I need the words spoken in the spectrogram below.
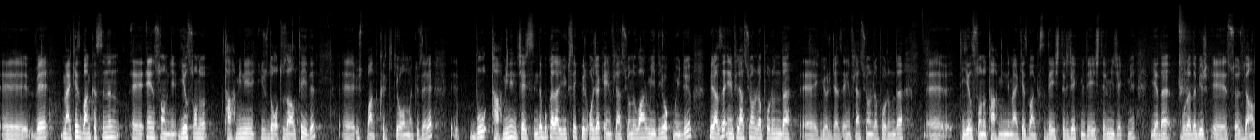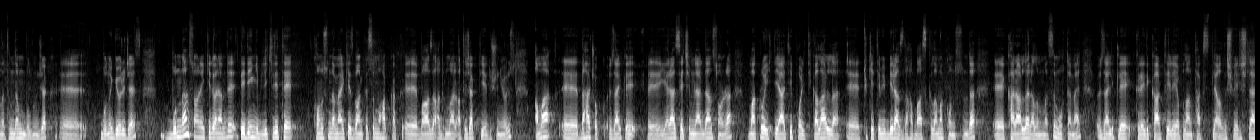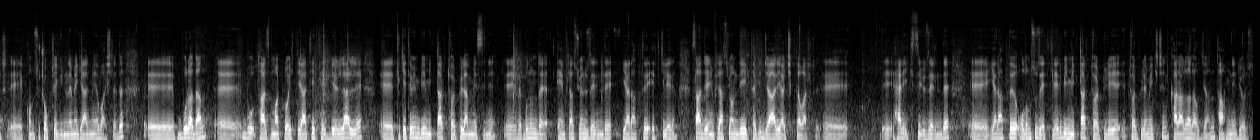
E, ve Merkez Bankası'nın e, en son yıl sonu tahmini %36 idi. E, üst band 42 olmak üzere. E, bu tahminin içerisinde bu kadar yüksek bir Ocak enflasyonu var mıydı yok muydu? Biraz da enflasyon raporunda e, göreceğiz. Enflasyon raporunda yıl sonu tahminini Merkez Bankası değiştirecek mi, değiştirmeyecek mi? Ya da burada bir sözlü anlatımda mı bulunacak? Bunu göreceğiz. Bundan sonraki dönemde dediğin gibi likidite konusunda Merkez Bankası muhakkak bazı adımlar atacak diye düşünüyoruz. ama e, daha çok özellikle e, yerel seçimlerden sonra makro ihtiyati politikalarla e, tüketimi biraz daha baskılama konusunda e, kararlar alınması muhtemel. Özellikle kredi kartı ile yapılan taksitli alışverişler e, konusu çokça gündeme gelmeye başladı. E, buradan e, bu tarz makro ihtiyati tedbirlerle e, tüketimin bir miktar törpülenmesini e, ve bunun da enflasyon üzerinde yarattığı etkilerin sadece enflasyon değil tabii cari açık da var. E, her ikisi üzerinde e, yarattığı olumsuz etkileri bir miktar törpüleye, törpülemek için kararlar alacağını tahmin ediyoruz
